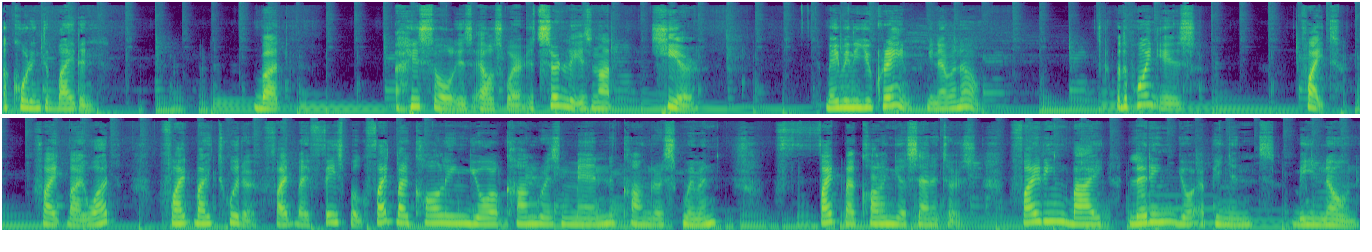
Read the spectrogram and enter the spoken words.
according to Biden. But uh, his soul is elsewhere. It certainly is not here. Maybe in the Ukraine, you never know. But the point is fight. Fight by what? Fight by Twitter, fight by Facebook, fight by calling your congressmen, congresswomen, fight by calling your senators, fighting by letting your opinions be known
